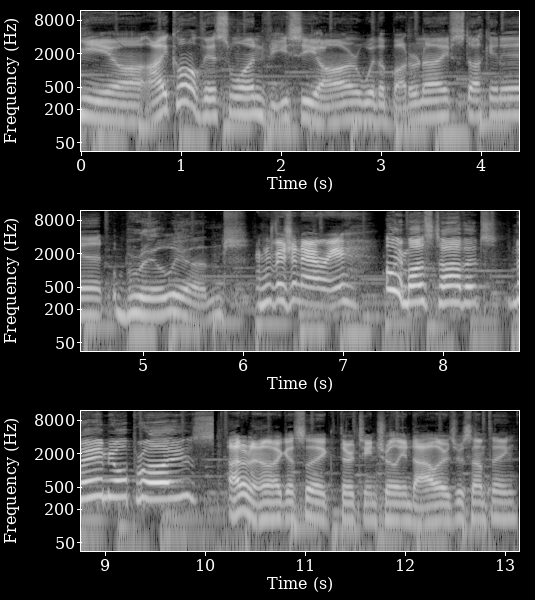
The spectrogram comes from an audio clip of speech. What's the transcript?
Yeah, I call this one VCR with a butter knife stuck in it. Brilliant. Visionary. I must have it. Name your price. I don't know, I guess like $13 trillion or something.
